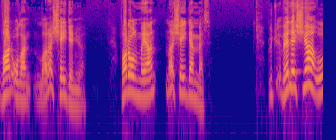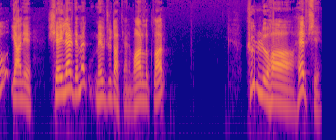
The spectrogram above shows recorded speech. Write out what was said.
var olanlara şey deniyor. Var olmayana şey denmez. Vel eşya'u yani şeyler demek mevcudat yani varlıklar. Küllüha hepsi.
